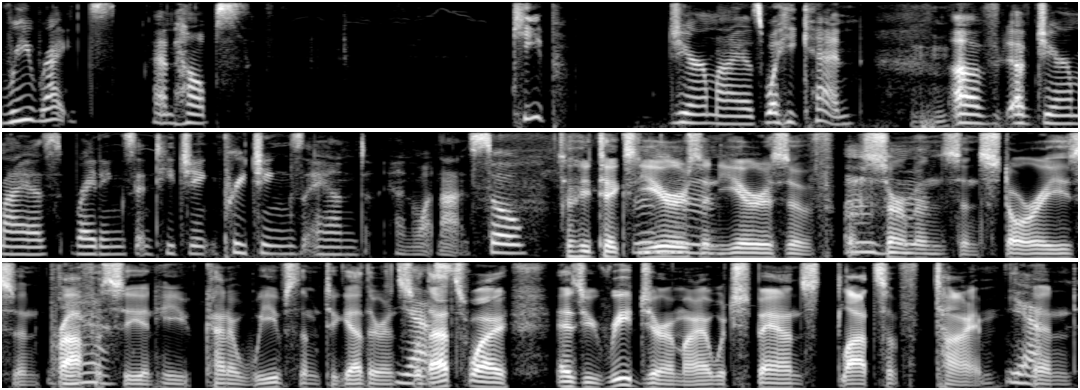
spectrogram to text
rewrites and helps keep Jeremiah's what he can Mhm. of of Jeremiah's writings and teaching preachings and and whatnot. So So he takes years and Mhm. years of, of Mhm. sermons and stories and Yeah. prophecy, and he kind of weaves them together. And so that's why, as you read Jeremiah, which spans lots of time, Yeah. and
